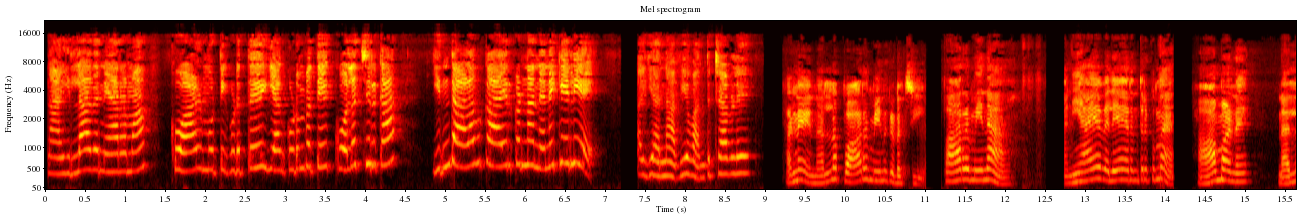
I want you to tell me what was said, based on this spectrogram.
நான் இல்லாத நேரமா குவால் முட்டி கொடுத்து என் குடும்பத்தை கொலைச்சிருக்கா? இந்த அளவுக்கு ஆயிருக்குன்னு நான் நினைக்கலையே. ஐயா நான் அவிய வந்துட்டாவளே? அண்ணே நல்ல பாறை மீன் கிடைச்சி. பாறை மீனா? அநியாய விலையா இருந்திருக்குமே. ஆமாண்ணே. நல்ல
